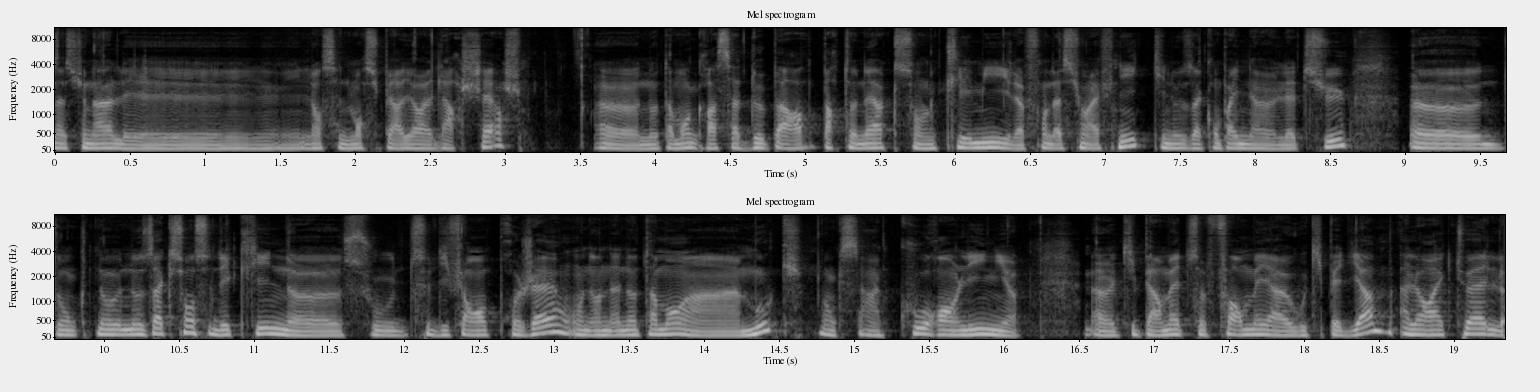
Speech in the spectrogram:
nationale et, et l'enseignement supérieur et de la recherche. notamment grâce à deux partenaires qui sont le Clémy et la Fondation AFNIC qui nous accompagnent là-dessus. Donc nos, actions se déclinent sous, différents projets. On en a notamment un MOOC, donc c'est un cours en ligne qui permet de se former à Wikipédia. À l'heure actuelle,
